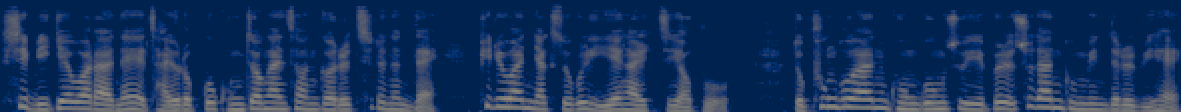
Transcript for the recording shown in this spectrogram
12개월 안에 자유롭고 공정한 선거를 치르는데 필요한 약속을 이행할지 여부, 또 풍부한 공공 수입을 수단 국민들을 위해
